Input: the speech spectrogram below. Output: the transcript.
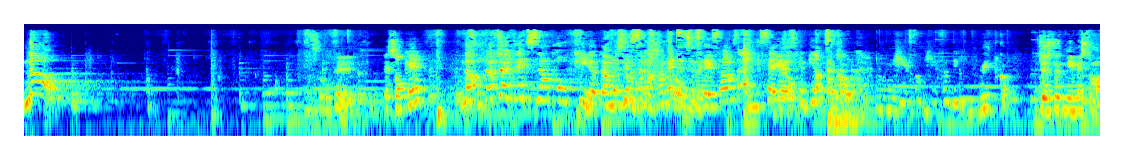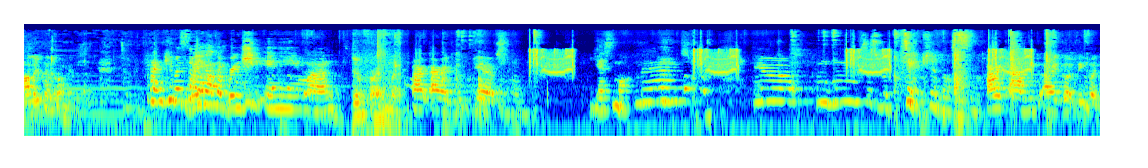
No! It's okay. It's okay. No, no, no, it's not okay. Yeah, Mr. Mohammed, this is his house and he said Yes. it's okay. Beyonce, come. Careful, careful, be. Wait, go. Just with me, Mr. Mohammed. Could come in. Thank you, Mr. But you have to bring she in here, man. Your friend, man. Alright, alright, yes. Yes, Mohammed. Yeah. mhm. This is ridiculous. All right, all right, all right, good, we good.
